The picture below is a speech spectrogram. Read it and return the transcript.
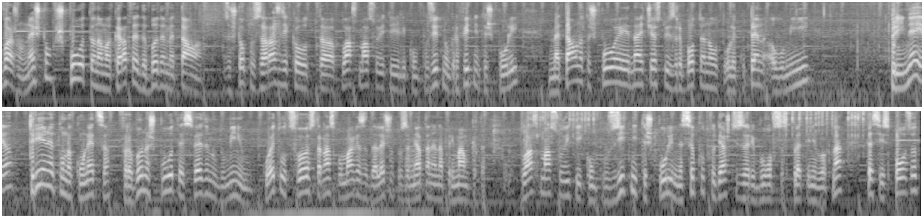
важно нещо, шпулата на макарата е да бъде метална, защото за разлика от пластмасовите или композитно-графитните шпули, металната шпула е най-често изработена от олекотен алуминий. При нея триенето на конеца в ръба на шпулата е сведено до минимум, което от своя страна спомага за далечното замятане на примамката. Пластмасовите и композитните шпули не са подходящи за риболов с плетени влакна, те се използват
